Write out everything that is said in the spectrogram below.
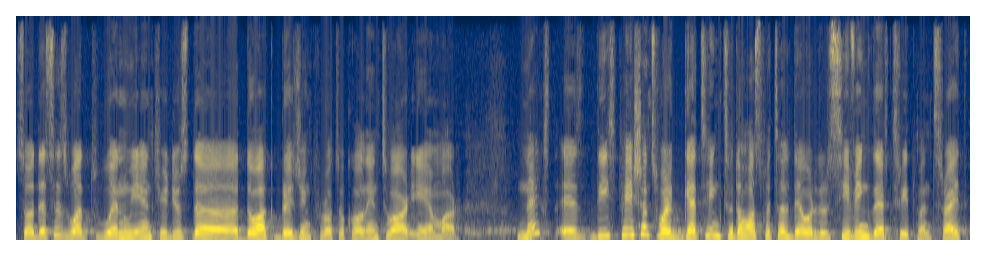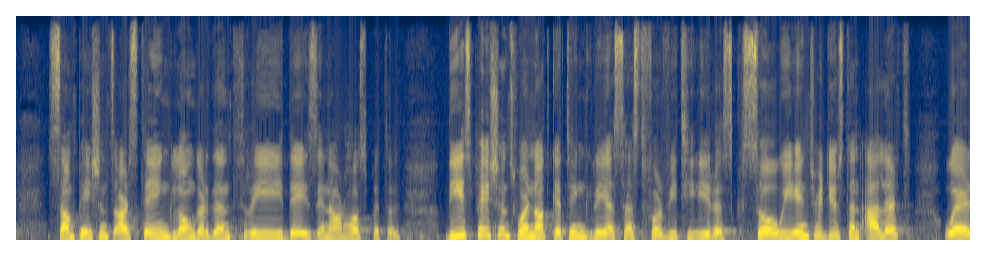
So this is what when we introduced the DOAC bridging protocol into our EMR. Next is these patients were getting to the hospital, they were receiving their treatments, right? Some patients are staying longer than three days in our hospital. These patients were not getting reassessed for VTE risk. So we introduced an alert where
